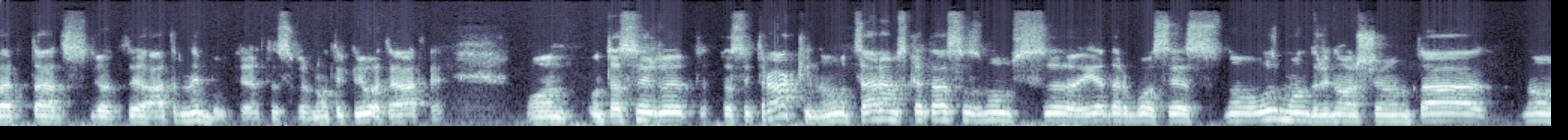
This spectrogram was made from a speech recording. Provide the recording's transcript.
var tādas ļoti ātri nebūt. Ja? Tas var notikt ļoti ātri. Un, un tas, ir, tas ir traki. Nu, cerams, ka tas uz mums iedarbosies nu, uzmundrinoši un tā, nu,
